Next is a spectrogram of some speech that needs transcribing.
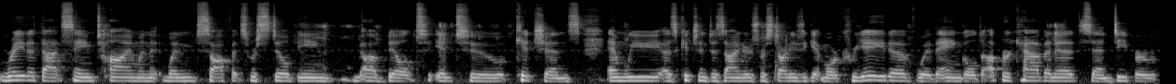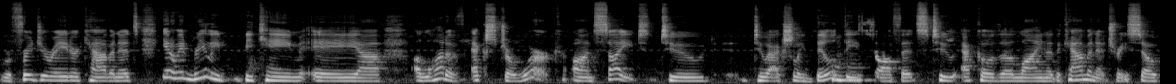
right at that same time when when soffits were still being uh, built into kitchens, and we as kitchen designers were starting to get more creative with angled upper cabinets and deeper refrigerator cabinets. You know, it really became a uh, a lot of extra work work on site to to actually build mm-hmm. these soffits to echo the line of the cabinetry. So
